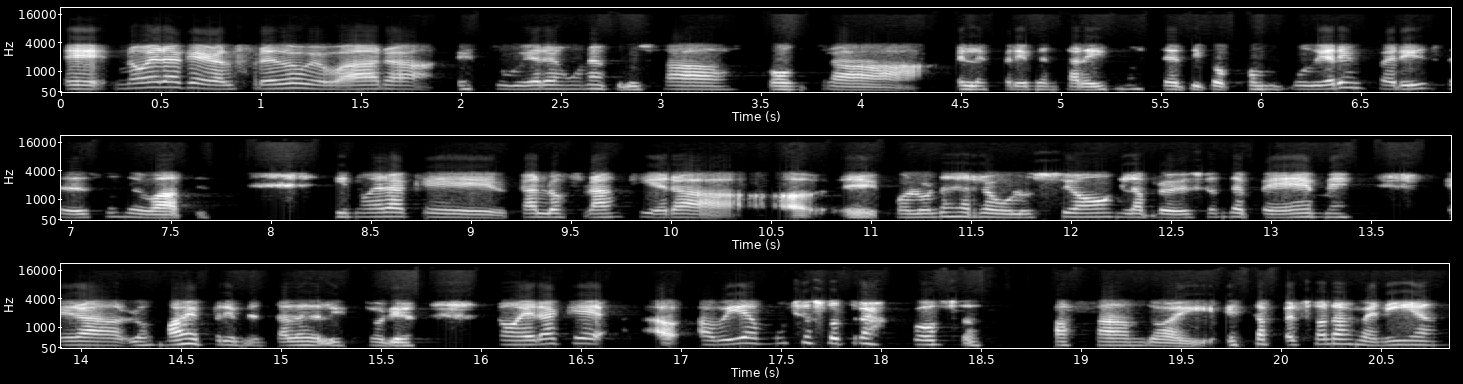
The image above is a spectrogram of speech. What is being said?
Eh, no era que Alfredo Guevara estuviera en una cruzada contra el experimentalismo estético, como pudiera inferirse de esos debates, y no era que Carlos Franchi era ah, eh, con lunes de revolución la prohibición de PM eran los más experimentales de la historia. No, era que había muchas otras cosas pasando ahí. Estas personas venían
